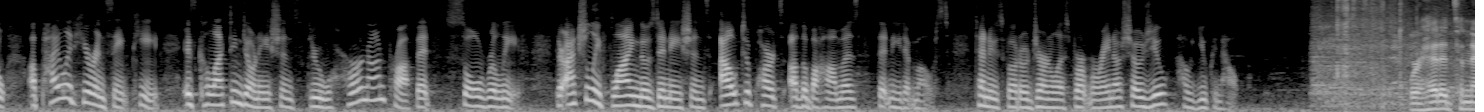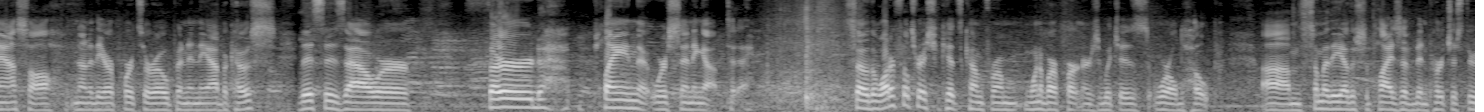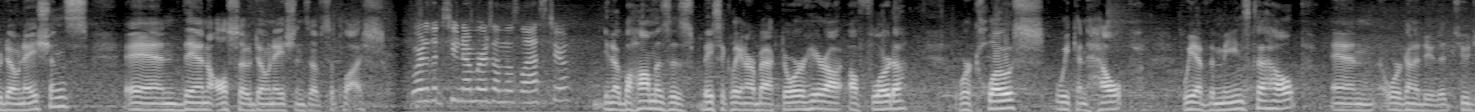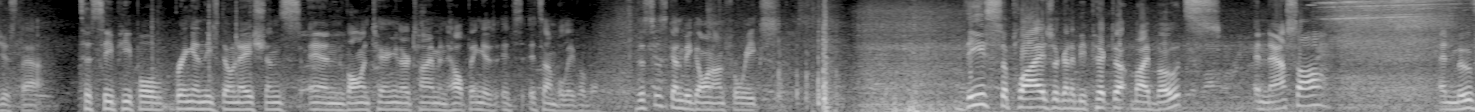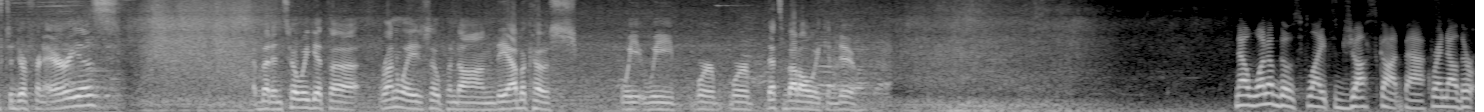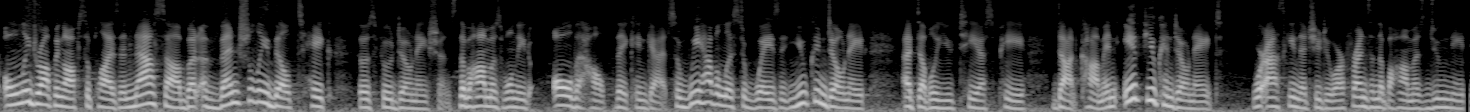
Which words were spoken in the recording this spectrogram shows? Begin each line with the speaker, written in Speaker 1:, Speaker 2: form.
Speaker 1: So a pilot here in St. Pete is collecting donations through her nonprofit, SOL Relief. They're actually flying those donations out to parts of the Bahamas that need it most. 10 News photojournalist Bert Moreno shows you how you can help.
Speaker 2: We're headed to Nassau. None of the airports are open in the Abacos. This is our third plane that we're sending up today. So the water filtration kits come from one of our partners, which is World Hope. Um, some of the other supplies have been purchased through donations and then also donations of supplies.
Speaker 3: What are the two numbers on those last two?
Speaker 2: You know, Bahamas is basically in our back door here off Florida. We're close, we can help, we have the means to help, and we're going to do, that, do just that. To see people bring in these donations and volunteering their time and helping, is, it's, it's unbelievable. This is going to be going on for weeks. These supplies are going to be picked up by boats in Nassau and move to different areas. But until we get the runways opened on the Abacos, we, we, we're, we're, that's about all we can do.
Speaker 1: Now, one of those flights just got back. Right now, they're only dropping off supplies in Nassau, but eventually they'll take those food donations. The Bahamas will need all the help they can get. So we have a list of ways that you can donate at WTSP.com. And if you can donate, we're asking that you do. Our friends in the Bahamas do need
